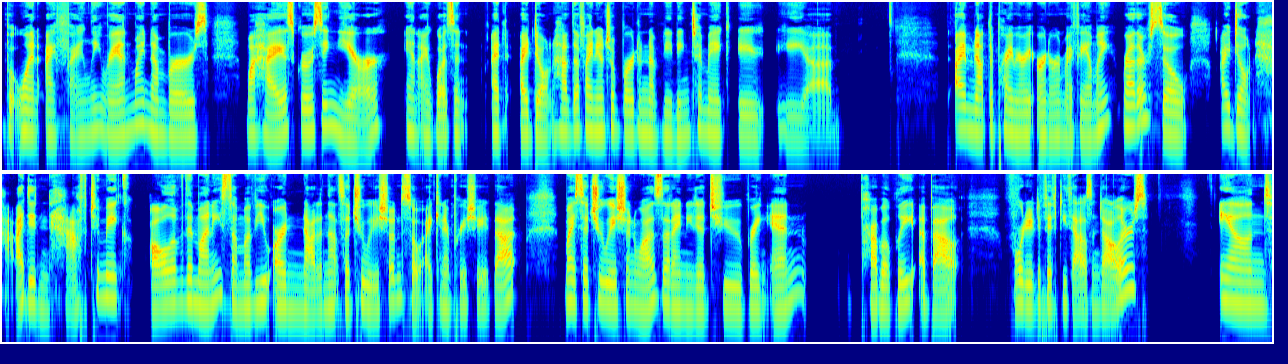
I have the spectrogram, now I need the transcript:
but when I finally ran my numbers, my highest grossing year and I wasn't I, I don't have the financial burden of needing to make a a uh, I'm not the primary earner in my family, rather. So I don't, ha- I didn't have to make all of the money. Some of you are not in that situation, so I can appreciate that. My situation was that I needed to bring in probably about forty to fifty thousand dollars, And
